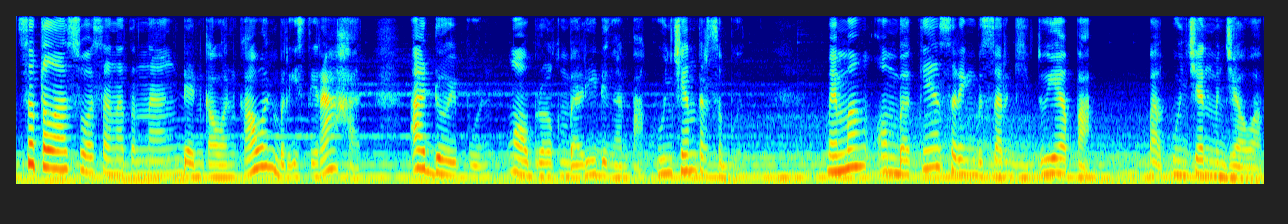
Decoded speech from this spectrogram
Setelah suasana tenang dan kawan-kawan beristirahat, Adoy pun ngobrol kembali dengan Pak Kuncen tersebut. Memang ombaknya sering besar gitu ya Pak? Pak Kuncen menjawab,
